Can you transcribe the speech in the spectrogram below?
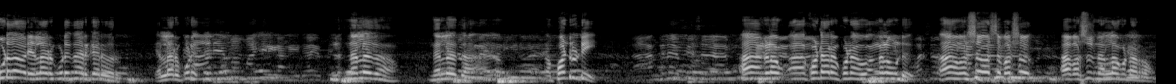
கூட தான் அவர் எல்லாரும் கூட தான் இருக்காரு அவர். எல்லாரும் கூட நல்லதுதான். நல்லதுதான். பண்ருட்டி. ஆ அங்கெல்லாம் ஆ கொண்டாடுறோம். கொண்டா அங்கெல்லாம் உண்டு. ஆ வருஷம் வருஷம் வருஷம் ஆ வருஷம் நல்லா கொண்டாடுறோம்.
